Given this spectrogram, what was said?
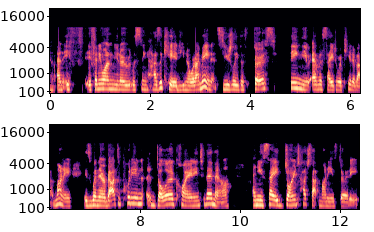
Yeah. And if if anyone you know listening has a kid, you know what I mean. It's usually the first thing you ever say to a kid about money is when they're about to put in a dollar coin into their mouth, and you say, "Don't touch that. Money is dirty."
